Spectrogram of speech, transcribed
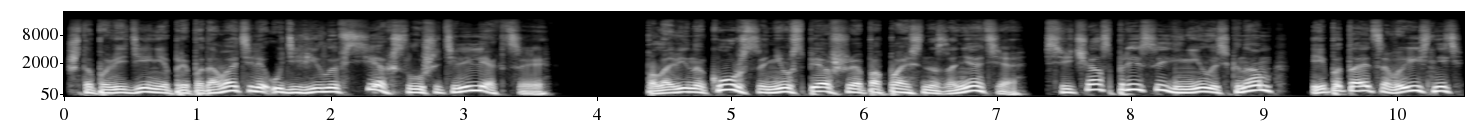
что поведение преподавателя удивило всех слушателей лекции. Половина курса, не успевшая попасть на занятия, сейчас присоединилась к нам и пытается выяснить,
